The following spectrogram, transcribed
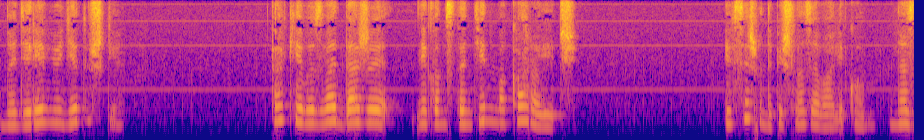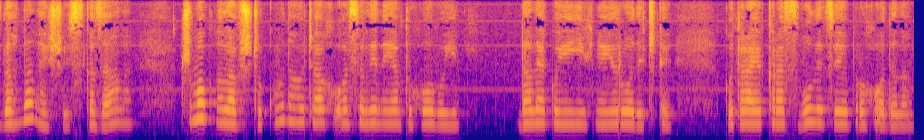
На деревню дедушки? Так его звать даже не Константин Макарович. І все ж вона пішла за валіком. Наздогнала й щось сказала, чмокнула в щоку на очах у Василини Явтухової, далекої їхньої родички, котра якраз вулицею проходила,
